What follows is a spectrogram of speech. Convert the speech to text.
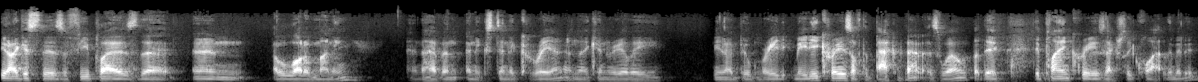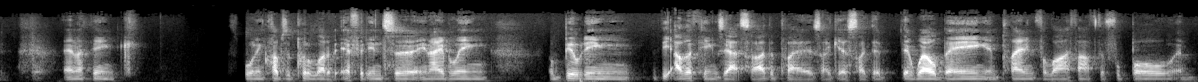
you know, I guess there's a few players that earn a lot of money and they have an, an extended career and they can really, you know, build media, media careers off the back of that as well. But their their playing career is actually quite limited, and I think sporting clubs have put a lot of effort into enabling or building the other things outside the players, I guess, like their, their well-being and planning for life after football and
